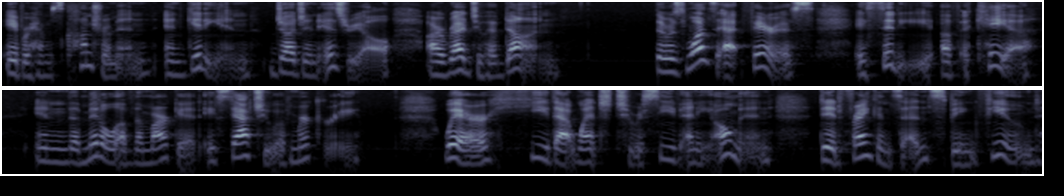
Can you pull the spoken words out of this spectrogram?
Abraham's countryman, and Gideon, judge in Israel, are read to have done. There was once at Pharis, a city of Achaia, in the middle of the market, a statue of Mercury, where he that went to receive any omen did frankincense being fumed,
